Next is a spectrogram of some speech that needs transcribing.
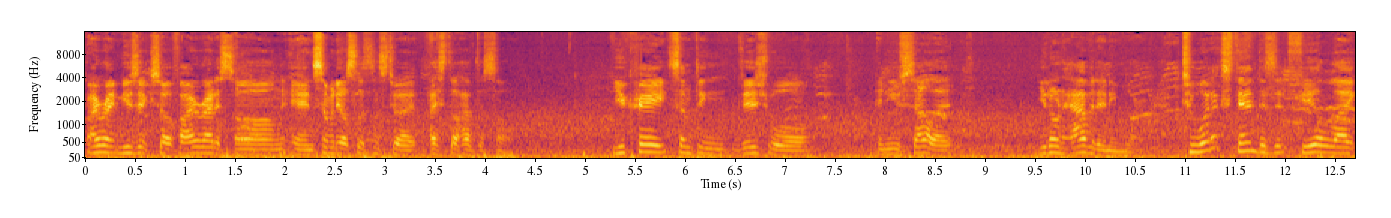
I write music, so if I write a song and somebody else listens to it, I still have the song. You create something visual and you sell it, you don't have it anymore. To what extent does it feel like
